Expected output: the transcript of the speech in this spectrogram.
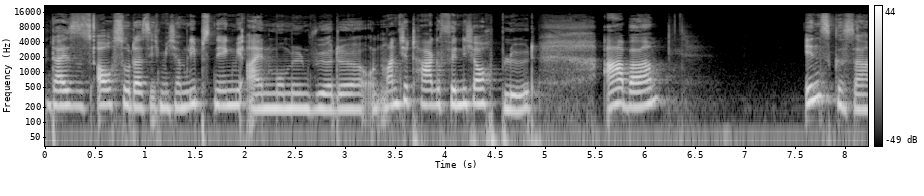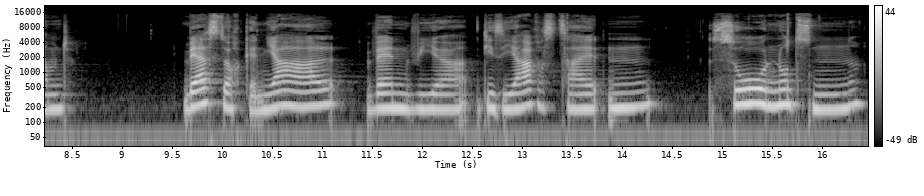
da ist es auch so, dass ich mich am liebsten irgendwie einmummeln würde und manche Tage finde ich auch blöd. Aber insgesamt wäre es doch genial, wenn wir diese Jahreszeiten so nutzen,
